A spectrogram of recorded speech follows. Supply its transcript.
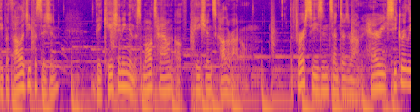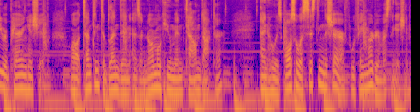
a pathology physician vacationing in the small town of Patience, Colorado. The first season centers around Harry secretly repairing his ship while attempting to blend in as a normal human town doctor and who is also assisting the sheriff with a murder investigation.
